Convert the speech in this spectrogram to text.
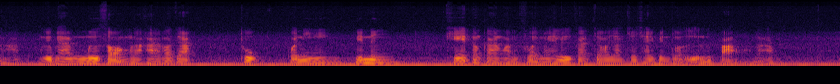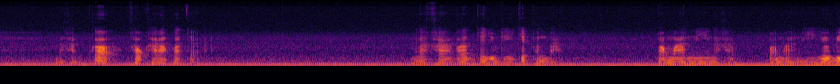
นะครับ หรือแบบมือสองราคาก็จะถูกกว่านี้นิดนึงเคสต้องการความสวยไหมหรือการ์ดจออยากจะใช้เป็นตัวอื่นหรือเปล่านะครับนะครับ ก็คร่าวๆก็จะ ราคาก็จะอยู่ที่เจ็ดพันบาท ประมาณนี้นะครับ ประมาณนี้ USB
